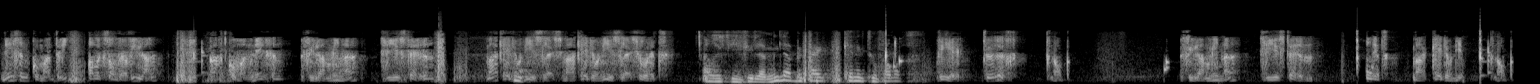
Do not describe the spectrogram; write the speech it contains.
9,3. Alexander Villa. 8,9. Villa Mina. 4 sterren. Macedonië slash Macedonië slash Orit. Als ik die Villa Mila bekijk, ken ik toevallig. Weer. Terug. Knop. Villa Mina. 4 sterren. Orit. Macedonië. Knop.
